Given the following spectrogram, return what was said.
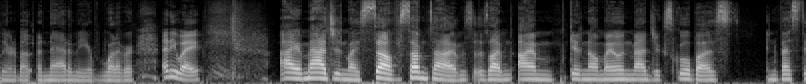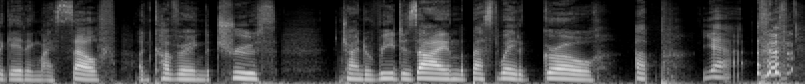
learn about anatomy or whatever. Anyway, I imagine myself sometimes as I'm I'm getting on my own magic school bus, investigating myself, uncovering the truth, trying to redesign the best way to grow up. Yeah.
